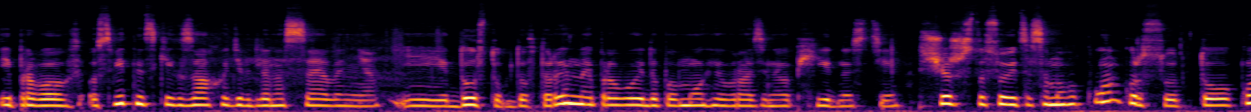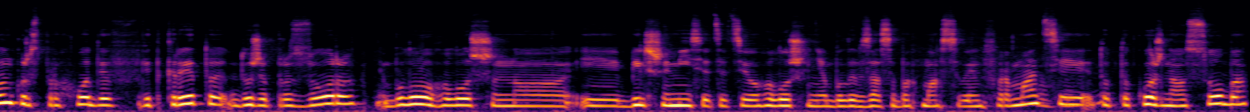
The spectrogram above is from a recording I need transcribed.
і правоосвітницьких заходів для населення, і доступ до вторинної правової допомоги у разі необхідності. Що ж стосується самого конкурсу, то конкурс проходив відкрито, дуже прозоро. Було оголошено і більше місяця ці оголошення були в засобах масової інформації. Тобто кожна особа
